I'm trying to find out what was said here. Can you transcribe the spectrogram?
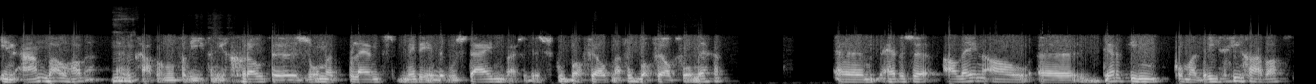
in aanbouw hadden. Mm Het gaat om van die, van die grote zonneplants midden in de woestijn... waar ze dus voetbalveld na voetbalveld volleggen. Uh, hebben ze alleen al uh, eh, 13,3 gigawatt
